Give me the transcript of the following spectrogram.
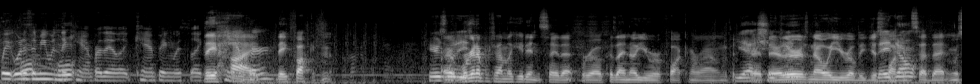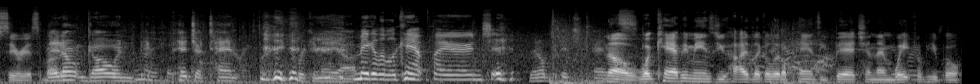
wait, what does it mean when Oh, they camp? Are they like camping with like They a camper? hide. They fucking. Here's Alright, what we're gonna pretend like he didn't say that for real, because I know you were fucking around Yeah, right she there. did. There's no way you really just They fucking said that and was serious about They it. They don't go and p- pitch a tent. Freaking A up. Make a little campfire and shit. They don't pitch tents. No, what camping means you hide like a little pansy bitch and then wait for people.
